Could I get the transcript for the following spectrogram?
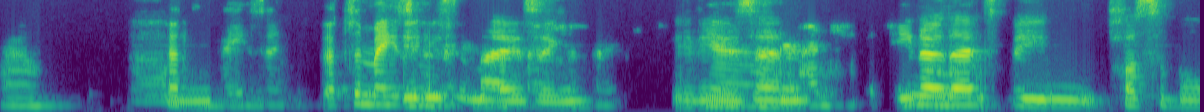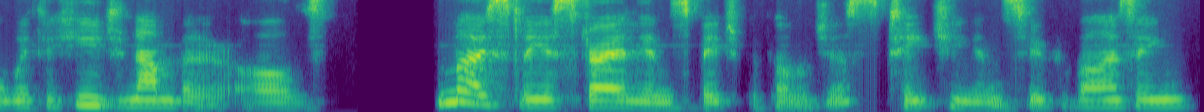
Wow. That's um, amazing. That's amazing. It is amazing. It yeah. is, And, you know, that's been possible with a huge number of mostly Australian speech pathologists teaching and supervising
